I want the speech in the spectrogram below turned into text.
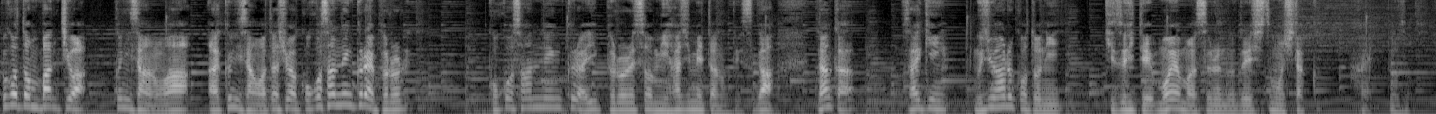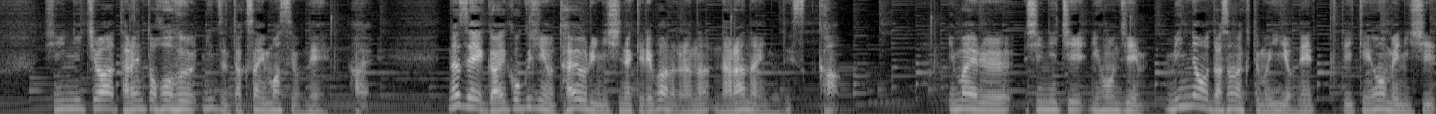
プコトンバンチはくにさんはあくにさん私はここ3年くらいプロここ3年くらいプロレスを見始めたのですがなんか最近矛盾あることに気づいてモヤモヤするので質問したく。はいどうぞ。新日はタレント豊富人数たくさんいますよね。はい。なぜ外国人を頼りにしなければならないのですか？今いる新日日本人みんなを出さなくてもいいよねって意見を目にし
